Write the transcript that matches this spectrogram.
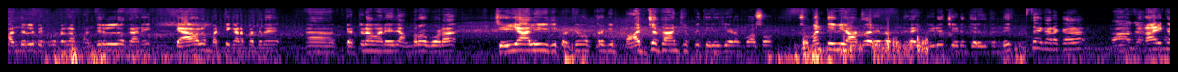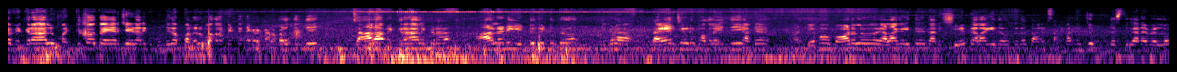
పందిర్లు పెట్టుకుంటారో పందిర్లలో కానీ కేవలం మట్టి గణపతిని పెట్టడం అనేది అందరూ కూడా చేయాలి ఇది ప్రతి ఒక్కరికి బాధ్యత అని చెప్పి తెలియజేయడం కోసం సుమన్ టీవీ ఆధ్వర్యంలో ముందుగా ఈ వీడియో చేయడం జరుగుతుంది. అంతే కనుక వినాయక విగ్రహాలు మట్టితో తయారు చేయడానికి ముందుగా పనులు మొదలుపెట్టింది ఇక్కడ కనబడుతుంది చాలా విగ్రహాలు ఇక్కడ ఆల్రెడీ ఎండుగడ్డితో ఇక్కడ తయారు చేయడం మొదలైంది. అంటే డెమో మోడల్ ఎలాగైతే దాని షేప్ ఎలాగైతే అవుతుందో దానికి సంబంధించి ముందస్తుగానే వెళ్ళు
